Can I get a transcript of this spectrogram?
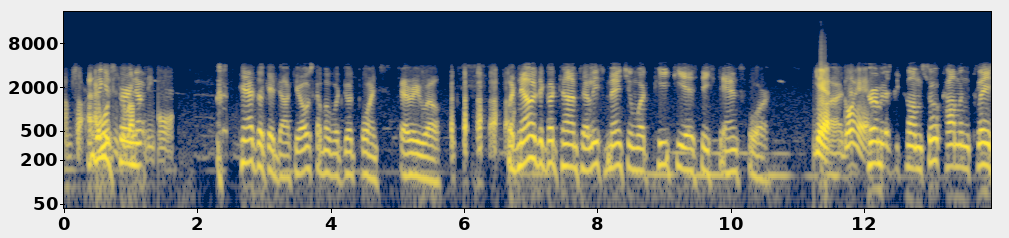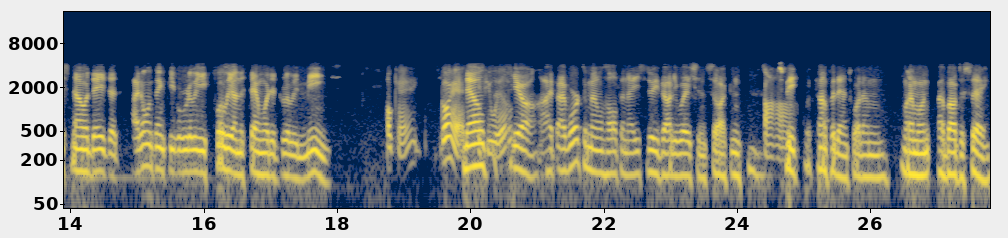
i'm sorry I think won't interrupt enough. anymore That's okay, Doc. You always come up with good points. Very well. But now is a good time to at least mention what PTSD stands for. Yeah, Uh, go the ahead term has become so commonplace nowadays that I don't think people really fully understand what it really means. okay go ahead Now, if you will yeah, I've, I've worked in mental health and I used to do evaluations, so I can uh-huh. speak with confidence what I'm what I'm about to say.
